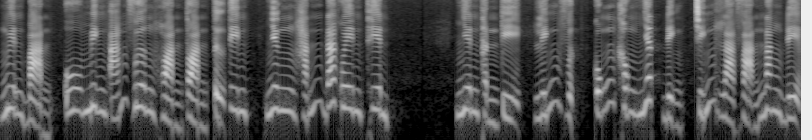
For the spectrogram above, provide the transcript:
Nguyên bản U Minh Ám Vương hoàn toàn tự tin nhưng hắn đã quên thiên nhiên thần kỳ lĩnh vực cũng không nhất định chính là vạn năng địa.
